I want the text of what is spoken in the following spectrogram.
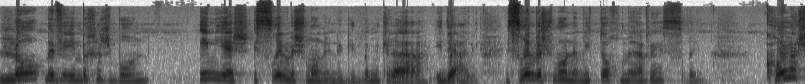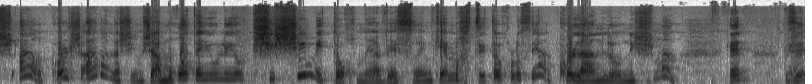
לא מביאים בחשבון, אם יש 28 נגיד, במקרה האידיאלי, 28 מתוך 120, כל השאר, כל שאר הנשים שאמורות היו להיות 60 מתוך 120, כי הם מחצית האוכלוסייה, קולן לא נשמע, כן? כן. זה,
